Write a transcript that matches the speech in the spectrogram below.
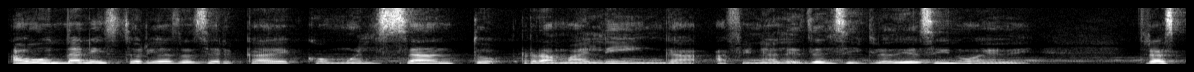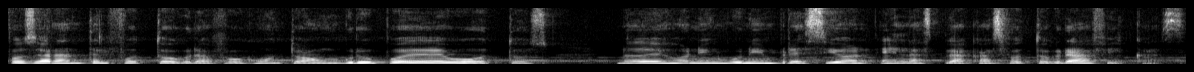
Abundan historias acerca de cómo el santo Ramalinga, a finales del siglo XIX, tras posar ante el fotógrafo junto a un grupo de devotos, no dejó ninguna impresión en las placas fotográficas.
